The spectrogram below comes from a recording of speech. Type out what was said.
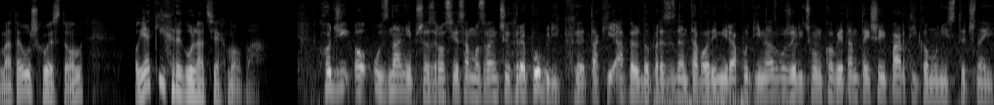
Mateusz Chłystun. O jakich regulacjach mowa? Chodzi o uznanie przez Rosję samozwańczych republik. Taki apel do prezydenta Władimira Putina złożyli członkowie tamtejszej partii komunistycznej.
